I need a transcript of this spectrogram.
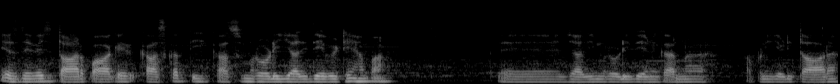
ਇਸ ਦੇ ਵਿੱਚ ਤਾਰ ਪਾ ਕੇ ਕਸ ਕੱਤੀ। ਕਸ ਮਰੋੜੀ ਜਿਆਦੀ ਦੇ ਬੈਠੇ ਹਾਂ ਆਪਾਂ ਤੇ ਜਿਆਦੀ ਮਰੋੜੀ ਦੇਣ ਕਾਰਨ ਆਪਣੀ ਜਿਹੜੀ ਤਾਰ ਆ,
